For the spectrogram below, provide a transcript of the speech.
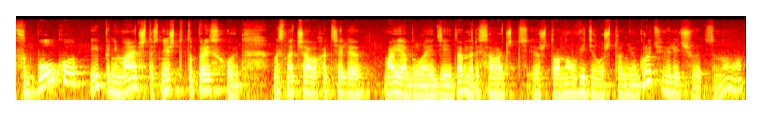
футболку и понимает, что с ней что-то происходит. Мы сначала хотели, моя была идея, да, нарисовать, что она увидела, что у нее грудь увеличивается, ну вот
